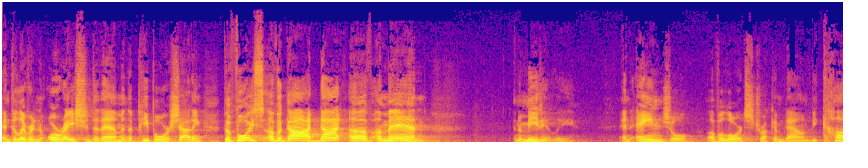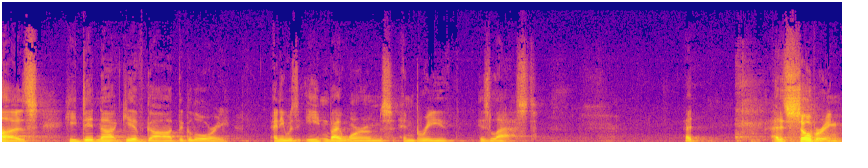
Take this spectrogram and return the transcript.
and delivered an oration to them, and the people were shouting, The voice of a God, not of a man. And immediately, an angel of the Lord struck him down because he did not give God the glory, and he was eaten by worms and breathed his last. That, that is sobering.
